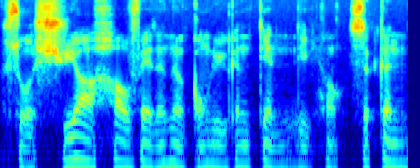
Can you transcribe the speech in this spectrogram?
所需要耗费的那个功率跟电力，哦，是更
